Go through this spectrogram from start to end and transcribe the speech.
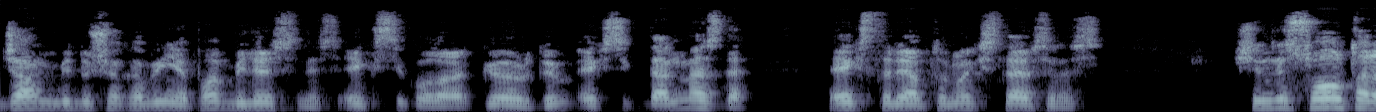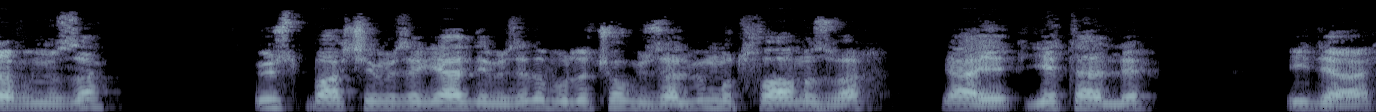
cam bir duşakabin yapabilirsiniz. Eksik olarak gördüğüm, eksik denmez de ekstra yaptırmak isterseniz. Şimdi sol tarafımıza üst bahçemize geldiğimizde de burada çok güzel bir mutfağımız var. Gayet yeterli, ideal.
